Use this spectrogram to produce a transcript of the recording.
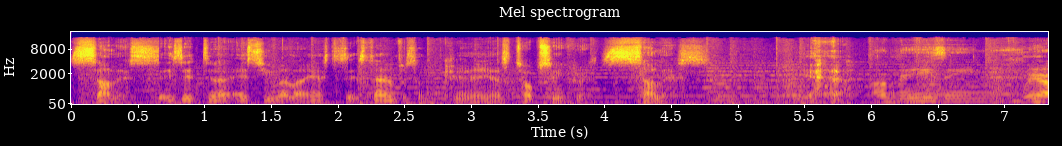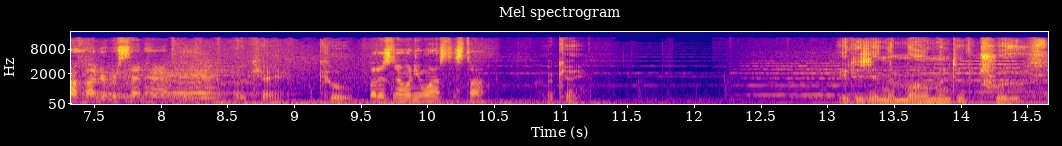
Sulis. Is it uh, S-U-L-I-S? Does it stand for something? Okay, that's top secret. Sulis. Yeah. Amazing. We're 100% happy. Okay, cool. Let us know when you want us to stop. Okay. It is in the moment of truth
